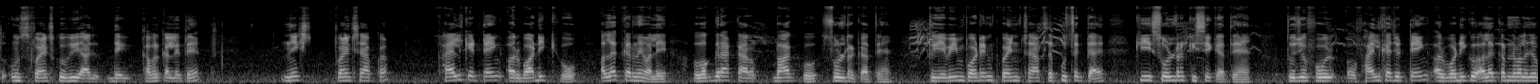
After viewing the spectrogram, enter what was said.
तो उस पॉइंट्स को भी आज कवर कर लेते हैं। नेक्स्ट पॉइंट है आपका फ़ाइल के टैंक और बॉडी को अलग करने वाले वग्राकार भाग को शोल्डर कहते हैं। तो ये भी इंपॉर्टेंट पॉइंट आपसे पूछ सकता है कि शोल्डर किसे कहते हैं। तो जो फ़ाइल का जो टैंक और बॉडी को अलग करने वाला जो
